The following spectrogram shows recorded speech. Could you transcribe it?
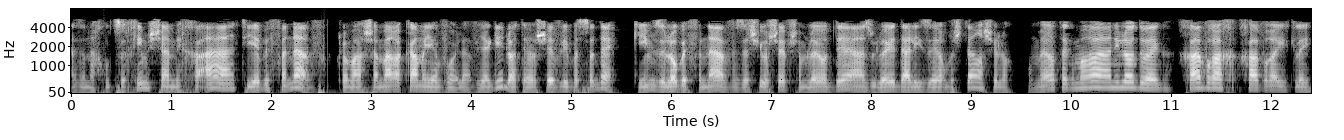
אז אנחנו צריכים שהמחאה תהיה בפניו. כלומר, שאמר הקמא יבוא אליו ויגיד לו, אתה יושב לי בשדה. כי אם זה לא בפניו, וזה שיושב שם לא יודע, אז הוא לא ידע להיזהר בשטר שלו. אומרת הגמרא, אני לא דואג. חברה חברה איתלי.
